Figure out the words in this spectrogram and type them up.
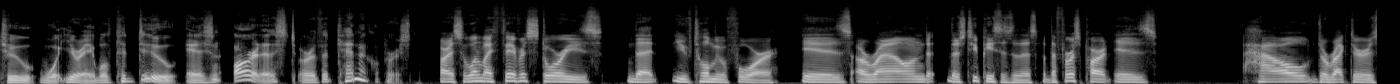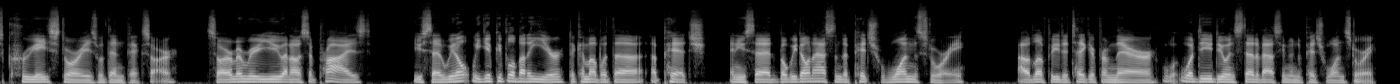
to what you're able to do as an artist or as a technical person. All right. So one of my favorite stories that you've told me before is around there's two pieces of this, but the first part is how directors create stories within Pixar. So I remember you and I was surprised. You said we don't we give people about a year to come up with a, a pitch. And you said, but we don't ask them to pitch one story. I would love for you to take it from there. What, do you do instead of asking them to pitch one story?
